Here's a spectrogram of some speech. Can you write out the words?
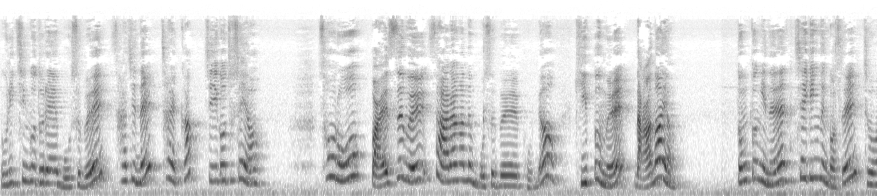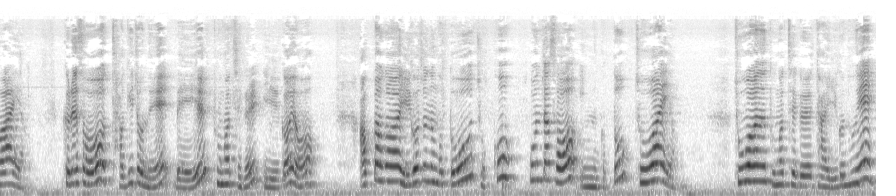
우리 친구들의 모습을 사진을 찰칵 찍어주세요. 서로 말씀을 사랑하는 모습을 보며 기쁨을 나눠요. 똥똥이는 책 읽는 것을 좋아해요. 그래서 자기 전에 매일 동화책을 읽어요. 아빠가 읽어주는 것도 좋고 혼자서 읽는 것도 좋아해요. 좋아하는 동화책을 다 읽은 후에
